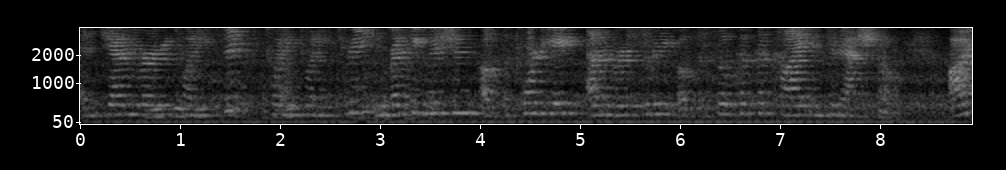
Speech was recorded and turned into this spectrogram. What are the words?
on January 26, 2023, in recognition of the 48th anniversary of the Soka Gakkai International, I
